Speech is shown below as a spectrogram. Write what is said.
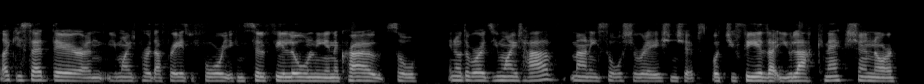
like you said there, and you might have heard that phrase before, you can still feel lonely in a crowd. So, in other words, you might have many social relationships, but you feel that you lack connection or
